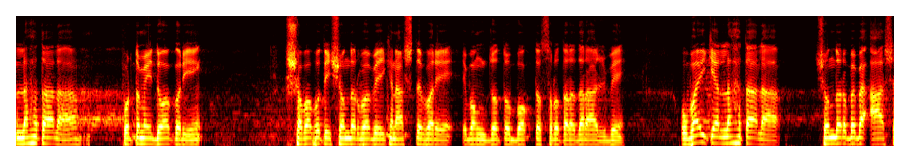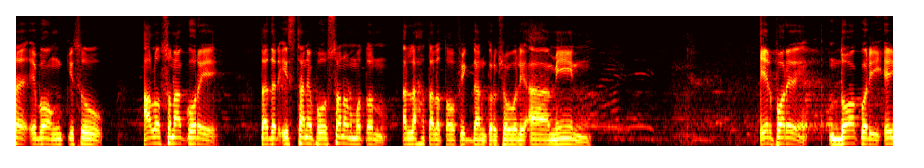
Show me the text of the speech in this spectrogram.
আল্লাহ তালা প্রথমেই দোয়া করি, সভাপতি সুন্দরভাবে এখানে আসতে পারে এবং যত বক্তা, শ্রোতারা দ্বারা আসবে, উভয়কে আল্লাহ তালা সুন্দরভাবে আসা এবং কিছু আলোচনা করে তাদের স্থানে পৌঁছানোর মতন আল্লাহ তালা তৌফিক দান করুক বলি আমিন। এরপরে দোয়া করি, এই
